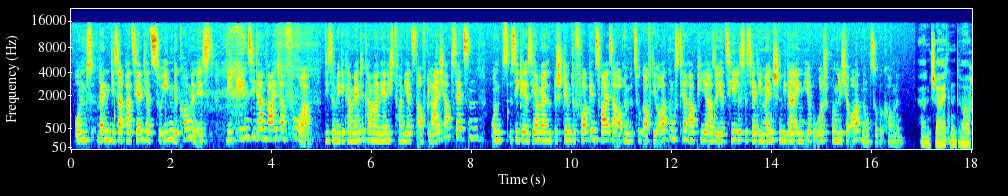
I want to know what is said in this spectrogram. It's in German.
und wenn dieser Patient jetzt zu Ihnen gekommen ist, wie gehen Sie dann weiter vor? Diese Medikamente kann man ja nicht von jetzt auf gleich absetzen. Und Sie, Sie haben ja eine bestimmte Vorgehensweise auch in Bezug auf die Ordnungstherapie. Also Ihr Ziel ist es ja, die Menschen wieder in ihre ursprüngliche Ordnung zu bekommen. Entscheidend war,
